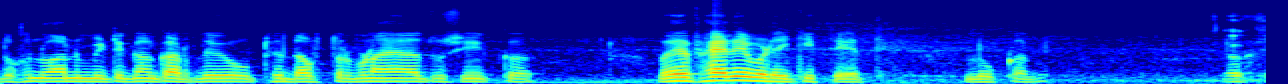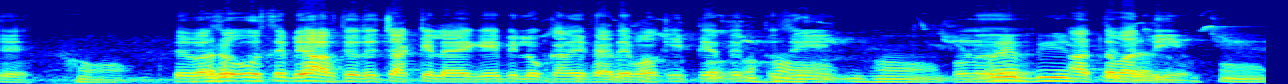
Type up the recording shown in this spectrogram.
ਦੁਖਨਵਾਨ ਮੀਟਿੰਗਾਂ ਕਰਦੇ ਹੋ ਉੱਥੇ ਦਫ਼ਤਰ ਬਣਾਇਆ ਤੁਸੀਂ ਇੱਕ। ਬੜੇ ਫਾਇਦੇ ਬੜੇ ਕੀਤੇ ਇੱਥੇ। ਲੋਕਾਂ ਦੇ। ਓਕੇ ਹਾਂ। ਤੇ ਬਸ ਉਸੇ ਬਿਹਾਫ ਤੇ ਉਹਦੇ ਚੱਕ ਕੇ ਲੈ ਗਏ ਵੀ ਲੋਕਾਂ ਦੇ ਫਾਇਦੇ ਬਹੁਤ ਕੀਤੇ ਆ ਤੇ ਤੁਸੀਂ ਹੁਣ ਅੱਤਵਾਦੀ ਹੋ। ਹਾਂ।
